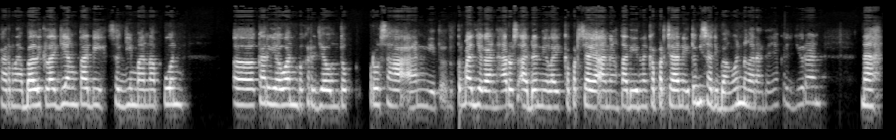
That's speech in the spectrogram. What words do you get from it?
Karena balik lagi yang tadi, segimanapun uh, karyawan bekerja untuk perusahaan gitu, tetap aja kan harus ada nilai kepercayaan yang tadi dan kepercayaan itu bisa dibangun dengan adanya kejujuran. Nah,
